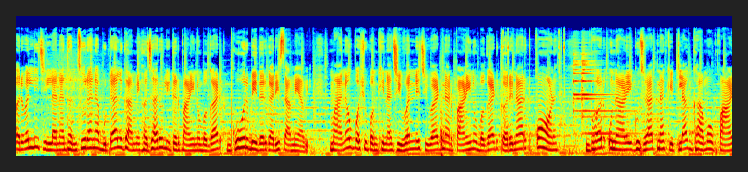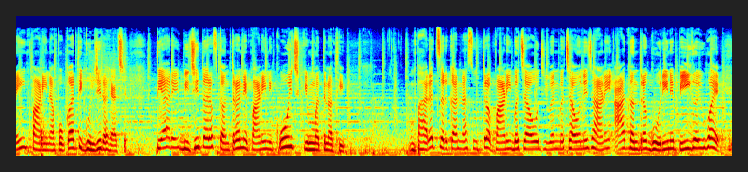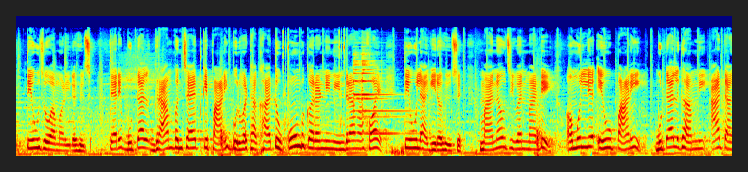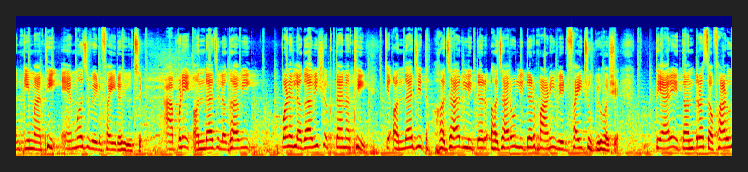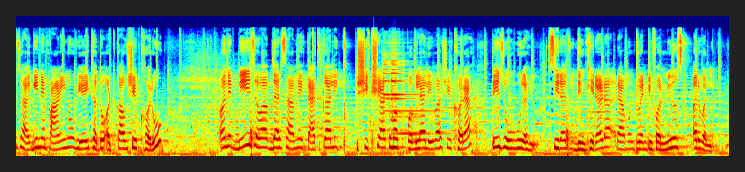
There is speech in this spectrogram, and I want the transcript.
અરવલ્લી જિલ્લાના ધનસુરાના બુટાલ ગામે હજારો લીટર પાણીનો બગાડ ઘોર બેદરકારી સામે આવી. માનવ પશુ પંખીના જીવનને જીવાડનાર પાણીનો બગાડ કરનાર કોણ? ભર ઉનાળે ગુજરાતના કેટલાક ગામો પાણી પાણીના પોકારથી ગુંજી રહ્યા છે. ત્યારે બીજી તરફ તંત્રને પાણીની કોઈ જ કિંમત નથી. ભારત સરકારના સૂત્ર, પાણી બચાવો, જીવન બચાવોને જાણે આ તંત્ર ઘોરીને પી ગયું હોય તેવું જોવા મળી રહ્યું છે. ત્યારે બુટાલ ગ્રામ પંચાયત કે પાણી પુરવઠા ખાતું કુંભકરણની નિંદ્રામાં હોય તેવું લાગી રહ્યું છે. માનવ જીવન માટે અમૂલ્ય એવું પાણી બુટાલ ગામની આ ટાંકીમાંથી એમ જ વેડફાઈ રહ્યું છે. આપણે અંદાજ લગાવી પણ લગાવી શકતા નથી. કે અંદાજિત હજાર લીટર, હજારો લીટર પાણી વેડફાઈ ચૂક્યું હશે. ત્યારે તંત્ર સફાળું જાગીને પાણીનો વ્યય થતો અટકાવશે ખરું? અને બે જવાબદાર સામે તાત્કાલિક શિક્ષાત્મક પગલાં લેવાશે ખરા? તે જોવું રહ્યું. Sirajuddin Kherada, Ramol twenty four news, Aravalli.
